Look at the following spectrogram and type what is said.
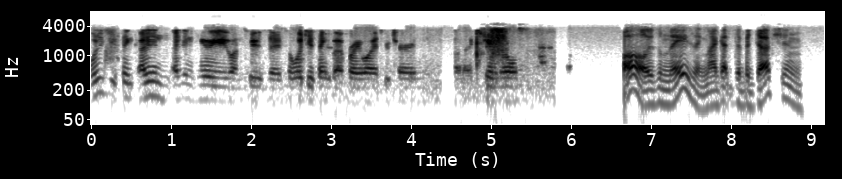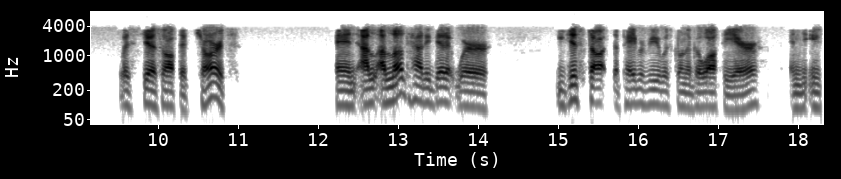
what did you think? I didn't, I didn't hear you on Tuesday. So, what did you think about Bray Wyatt's return on Extreme Rules? Oh, it was amazing. Like the production was just off the charts, and I, I loved how they did it. Where you just thought the pay per view was going to go off the air, and you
